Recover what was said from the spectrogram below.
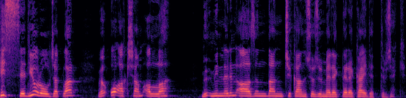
hissediyor olacaklar ve o akşam Allah müminlerin ağzından çıkan sözü meleklere kaydettirecek.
